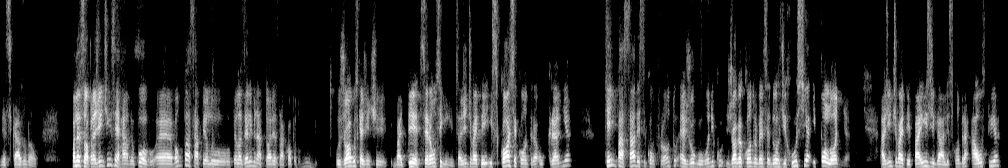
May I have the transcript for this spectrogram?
Nesse caso, não. Olha só, para a gente encerrar, meu povo, é, vamos passar pelo, pelas eliminatórias da Copa do Mundo. Os jogos que a gente vai ter serão os seguintes: a gente vai ter Escócia contra Ucrânia. Quem passar desse confronto é jogo único, joga contra o vencedor de Rússia e Polônia. A gente vai ter País de Gales contra Áustria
